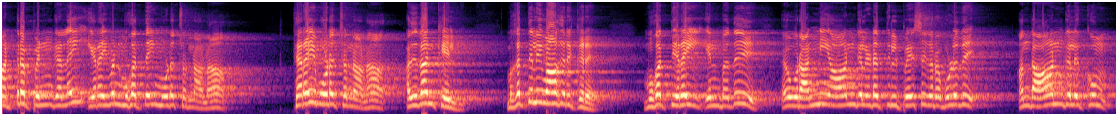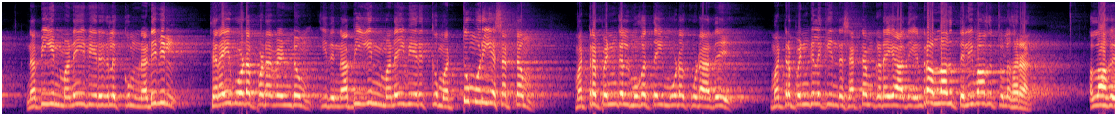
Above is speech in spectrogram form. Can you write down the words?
மற்ற பெண்களை இறைவன் முகத்தை மூட சொன்னானா? திரை போட சொன்னானா? அதுதான் கேள்வி. மிக தெளிவாக இருக்கிற முகத்திரை என்பது ஒரு அந்நிய ஆண்களிடத்தில் பேசுகிற பொழுது அந்த ஆண்களுக்கும் நபியின் மனைவியர்களுக்கும் நடுவில் திரை போடப்பட வேண்டும். இது நபியின் மனைவியருக்கு மட்டும் உரிய சட்டம். மற்ற பெண்கள் முகத்தை மூடக்கூடாது. மற்ற பெண்களுக்கு இந்த சட்டம் கிடையாது என்று அல்லாஹ் தெளிவாக சொல்லுகிறார் அல்லாஹு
